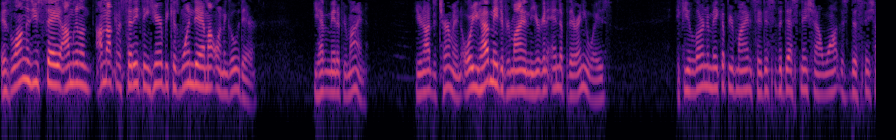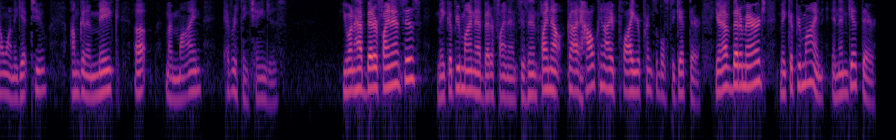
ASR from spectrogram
As long as you say, I'm gonna I'm not gonna set anything here because one day I might want to go there. You haven't made up your mind. You're not determined. Or you have made up your mind and you're gonna end up there anyways. If you learn to make up your mind and say, This is the destination I want, this is the destination I want to get to, I'm gonna make up my mind, everything changes. You want to have better finances? Make up your mind to have better finances and find out, God, how can I apply your principles to get there? You want to have a better marriage? Make up your mind and then get there.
